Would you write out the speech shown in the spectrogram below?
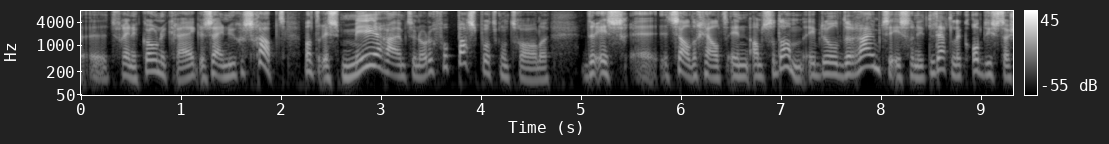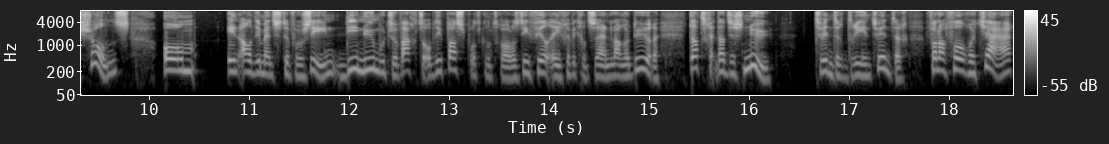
het Verenigd Koninkrijk zijn nu geschrapt. Want er is meer ruimte nodig voor paspoortcontrole. Er is hetzelfde geld in Amsterdam. Ik bedoel, de ruimte is er niet letterlijk op die stations om in al die mensen te voorzien die nu moeten wachten op die paspoortcontroles, die veel ingewikkelder zijn en langer duren. Dat, dat is nu. 2023. Vanaf volgend jaar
